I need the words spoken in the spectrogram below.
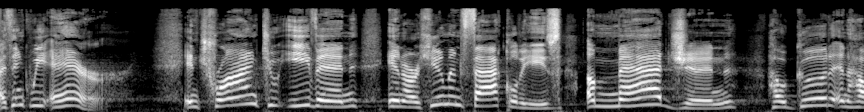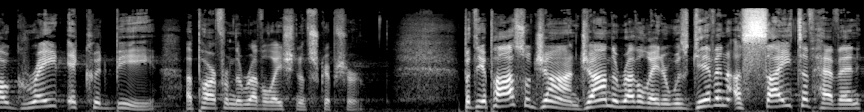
I think we err in trying to even in our human faculties imagine how good and how great it could be apart from the revelation of Scripture. But the Apostle John, John the Revelator, was given a sight of heaven.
